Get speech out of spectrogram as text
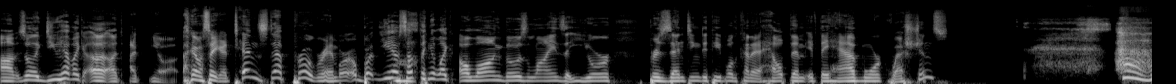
Um, so like, do you have like a, a, a you know I don't say like a ten step program, or but you have something like along those lines that you're presenting to people to kind of help them if they have more questions?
